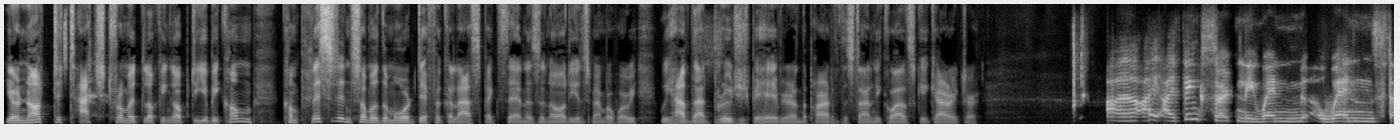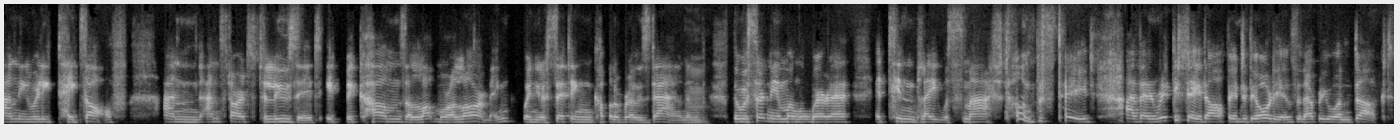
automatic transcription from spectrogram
You're not detached from it looking up. Do you become complicit in some of the more difficult aspects then as an audience member where we, we have that brutish behaviour on the part of the Stanley Kowalski character? I, I think certainly when when Stanley really takes off and and starts to lose it, it becomes a lot more alarming when you're sitting a couple of rows down. And mm. there was certainly a moment where a, a tin plate was smashed on the stage and then ricocheted off into the audience, and everyone ducked.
